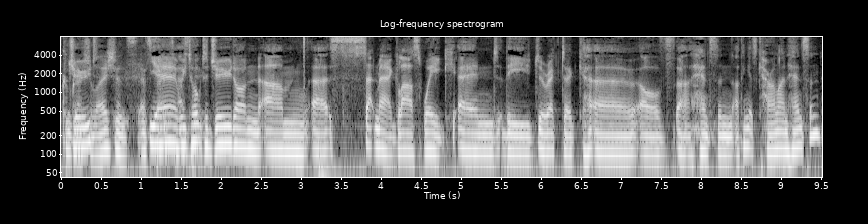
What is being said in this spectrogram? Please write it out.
Congratulations. That's yeah, we talked to Jude on um, uh, SatMag last week, and the director uh, of uh, Hansen, I think it's Caroline Hanson,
